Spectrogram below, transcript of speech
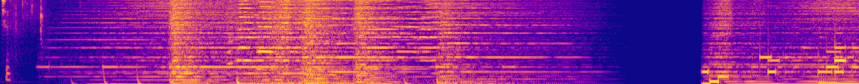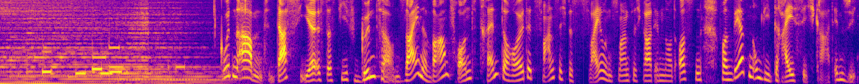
Tschüss. Guten Abend. Das hier ist das Tief Günther und seine Warmfront trennte heute 20 bis 22 Grad im Nordosten von Werten um die 30 Grad im Süden.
